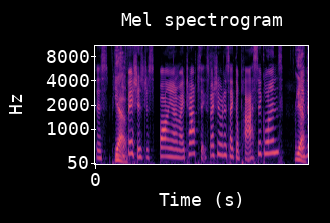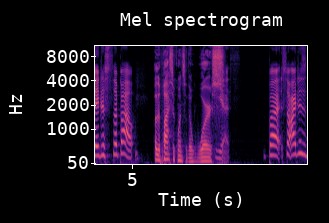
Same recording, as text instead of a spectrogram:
this piece Yeah. of fish is just falling out of my chopstick, especially when it's like the plastic ones. Yeah. Like they just slip out. oh, the plastic ones are the worst. Yes. But so I just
